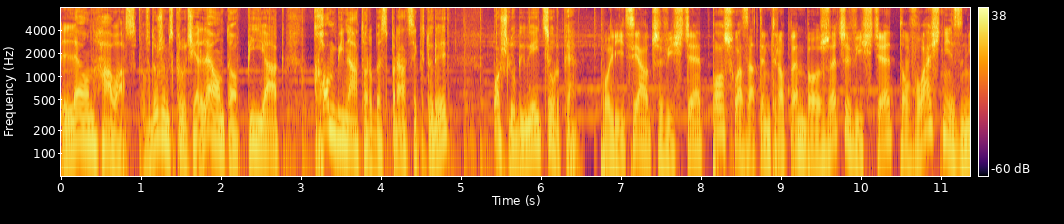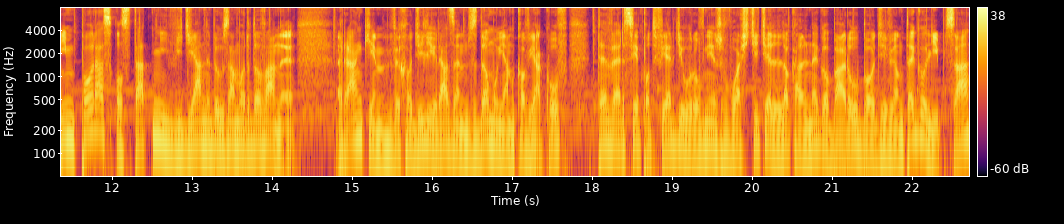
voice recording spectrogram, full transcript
Leon Hałas. W dużym skrócie, Leon to pijak, kombinator bez pracy, który poślubił jej córkę. Policja oczywiście poszła za tym tropem, bo rzeczywiście to właśnie z nim po raz ostatni widziany był zamordowany. Rankiem wychodzili razem z domu Jankowiaków. Tę wersję potwierdził również właściciel lokalnego baru, bo 9 lipca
